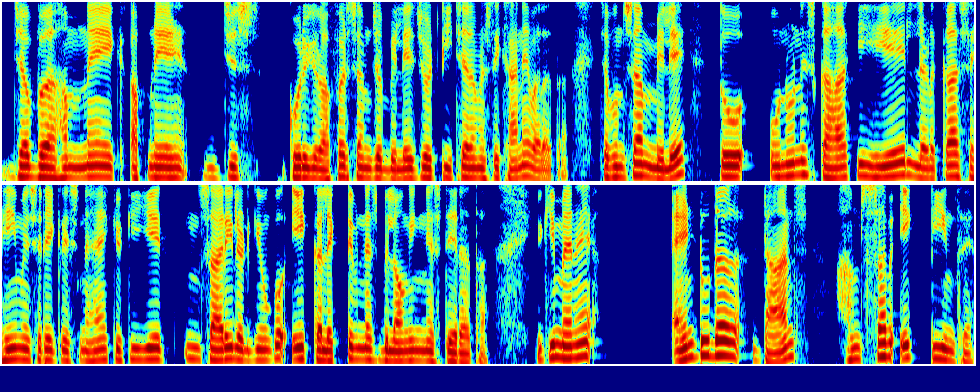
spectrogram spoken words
जब हमने एक अपने जिस कोरियोग्राफर से हम जब मिले, जो टीचर हमें सिखाने वाला था, जब उनसे हम मिले तो उन्होंने कहा कि ये लड़का सही में श्री कृष्ण है, क्योंकि ये उन सारी लड़कियों को एक कलेक्टिवनेस, बिलोंगिंगनेस दे रहा था। क्योंकि मैंने, एंड टू द डांस, हम सब एक टीम थे।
